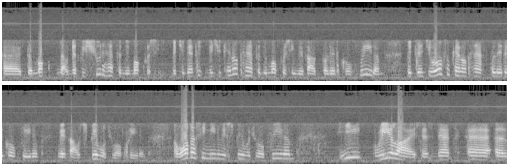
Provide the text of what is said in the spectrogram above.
uh, democ- no, that we should have a democracy, but you, that, that you cannot have a democracy without political freedom, but that you also cannot have political freedom without spiritual freedom. And what does he mean with spiritual freedom? He realizes that uh, uh,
